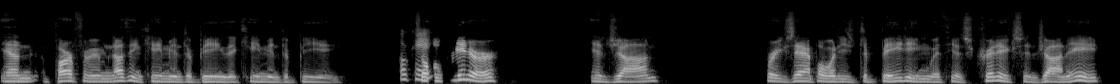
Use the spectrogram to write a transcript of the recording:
And apart from him, nothing came into being that came into being. Okay. So later in John, for example, when he's debating with his critics in John 8,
